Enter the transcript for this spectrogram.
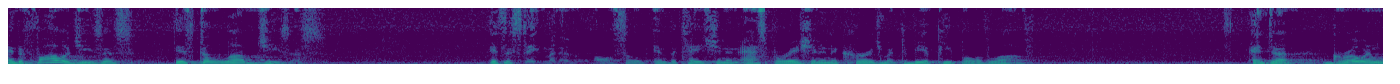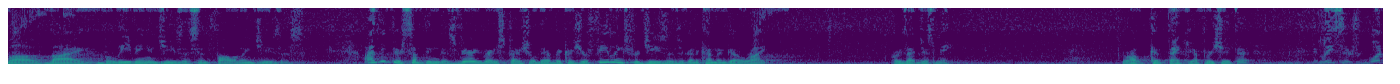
and to follow Jesus is to love Jesus. It's a statement of also invitation and aspiration and encouragement to be a people of love. And to grow in love by believing in Jesus and following Jesus. I think there's something that's very, very special there because your feelings for Jesus are going to come and go, right? Or is that just me? Oh, good. Thank you. I appreciate that. At least there's one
